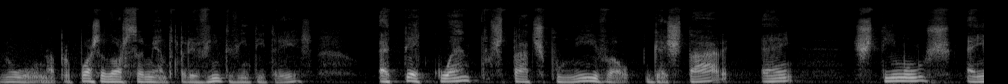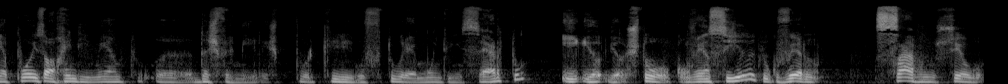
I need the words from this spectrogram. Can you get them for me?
no, na proposta de orçamento para 2023 até quanto está disponível gastar em estímulos, em apoio ao rendimento uh, das famílias, porque o futuro é muito incerto e eu, eu estou convencido que o governo sabe no seu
